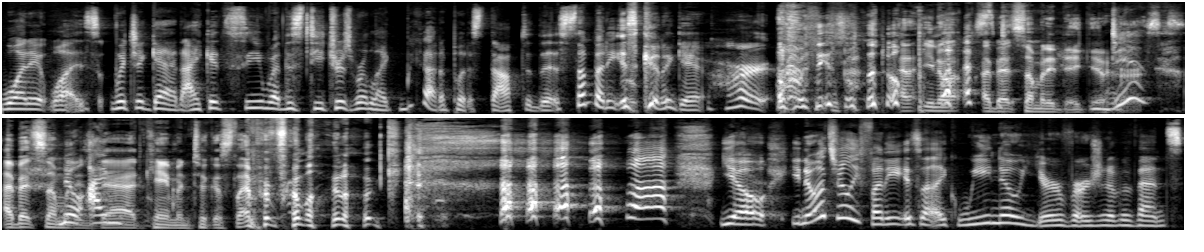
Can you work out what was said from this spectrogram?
what it was, which again, I could see where these teachers were like, we got to put a stop to this. Somebody is going to get hurt over these little. And you know? I bet somebody did get hurt. I bet somebody's I'm- dad came and took a slammer from a little kid. Yo, you know what's really funny is that like we know your version of events,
